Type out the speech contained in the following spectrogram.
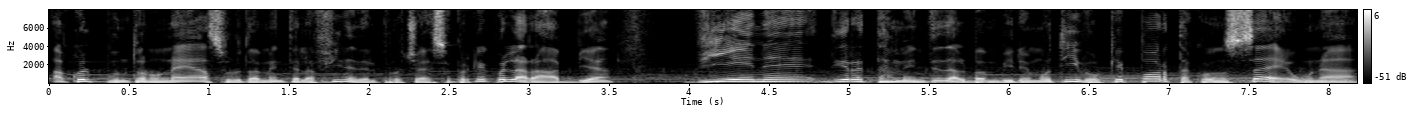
a quel punto non è assolutamente la fine del processo perché quella rabbia viene direttamente dal bambino emotivo che porta con sé una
